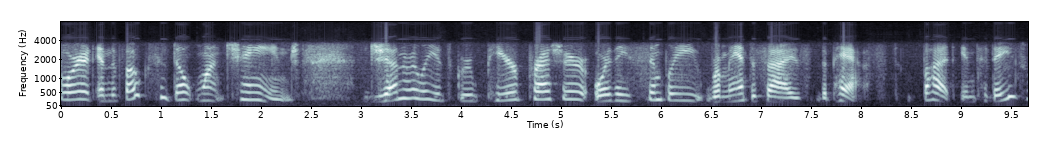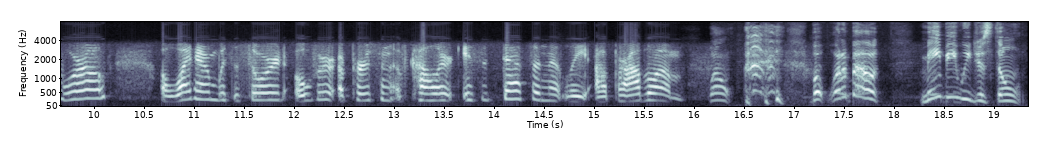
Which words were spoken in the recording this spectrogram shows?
for it. And the folks who don't want change, generally it's group peer pressure or they simply romanticize the past. But in today's world, a white arm with a sword over a person of color is definitely a problem. Well, but what about maybe we just don't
